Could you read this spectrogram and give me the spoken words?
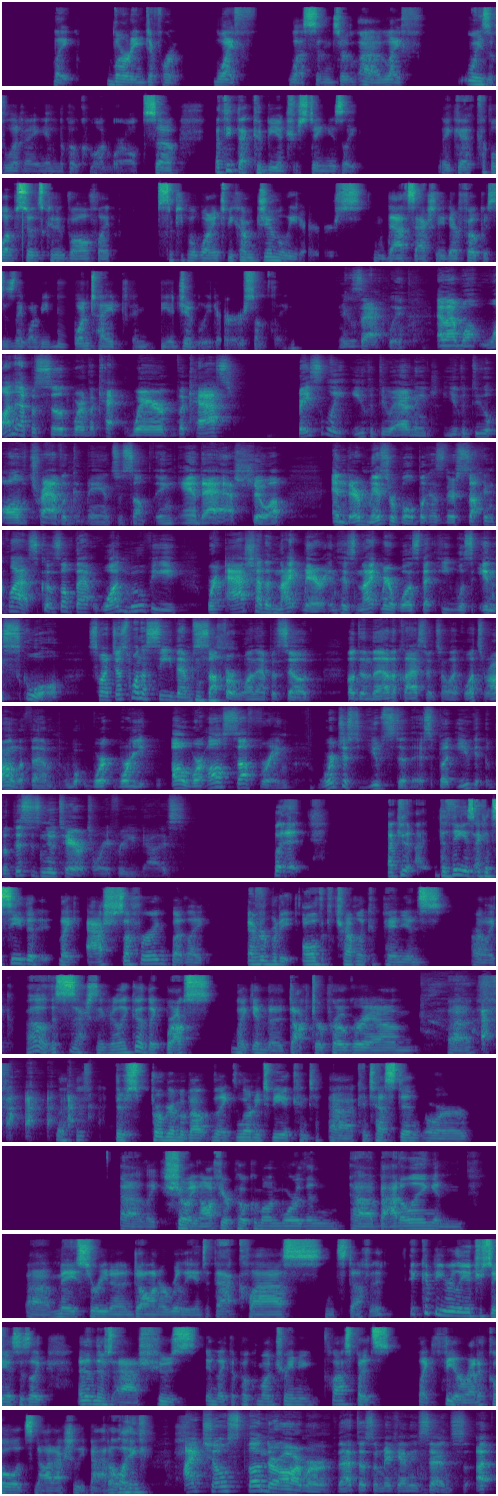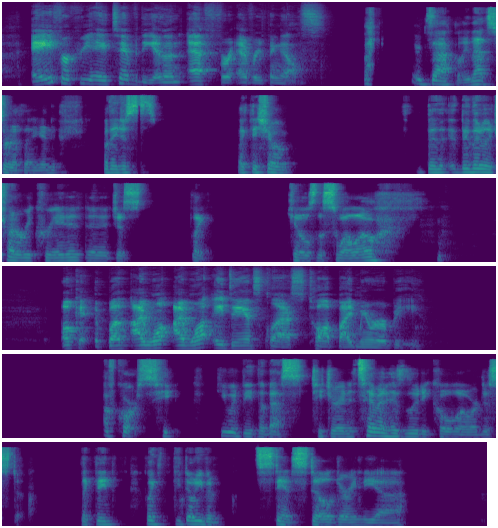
like learning different life lessons or uh, life ways of living in the Pokemon world. So I think that could be interesting. Is like like a couple episodes could involve like some people wanting to become gym leaders. That's actually their focus is they want to be one type and be a gym leader or something. Exactly. And I want one episode where the cat where the cast basically you could do any you could do all the traveling companions or something and Ash show up and they're miserable because they're stuck in class because of that one movie where Ash had a nightmare, and his nightmare was that he was in school. So I just want to see them suffer one episode. Oh, then the other classmates are like, "What's wrong with them? We're, we're oh, we're all suffering. We're just used to this, but you, but this is new territory for you guys." But I could. The thing is, I could see that like Ash suffering, but like everybody, all the traveling companions are like, "Oh, this is actually really good." Like Brock's like in the doctor program. Uh, there's program about like learning to be a cont- uh, contestant or uh, like showing off your Pokemon more than uh, battling, and uh, May, Serena, and Dawn are really into that class and stuff. It it could be really interesting. It's just like, and then there's Ash, who's in like the Pokemon training class, but it's like theoretical. It's not actually battling. I chose Thunder Armor. That doesn't make any sense. a for creativity and an F for everything else. exactly that sort of thing, and but they just like they show they, they literally try to recreate it and it just like kills the swallow. Okay but i want i want a dance class taught by mirror b. Of course he he would be the best teacher and it's him and his ludicolo are just like they like they don't even stand still during the uh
